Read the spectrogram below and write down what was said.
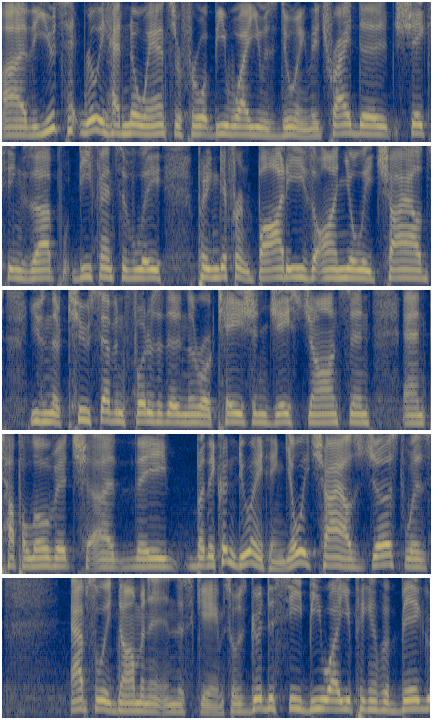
Uh, the Utes really had no answer for what BYU was doing. They tried to shake things up defensively, putting different bodies on Yoeli Childs, using their two seven footers in the rotation, Jayce Johnson and Topalovic. Uh, they but they couldn't do anything. Yoeli Childs just was absolutely dominant in this game. So it was good to see BYU picking up a big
